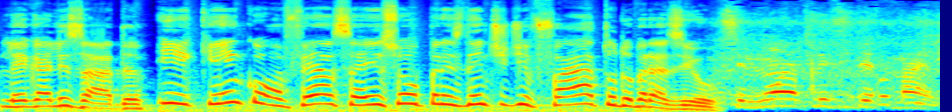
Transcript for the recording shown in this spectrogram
legalizada. E quem confessa isso é o presidente de fato do Brasil. Você não é presidente mais.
